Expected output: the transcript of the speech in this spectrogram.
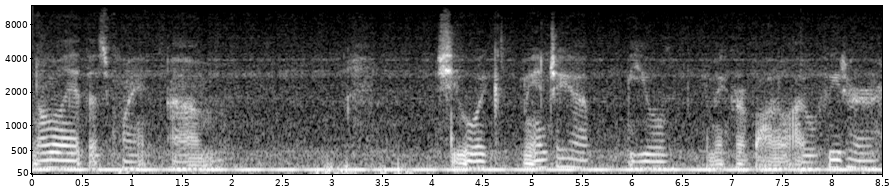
Normally at this point, um, she will wake me and Jay up. You will make her a bottle. I will feed her.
